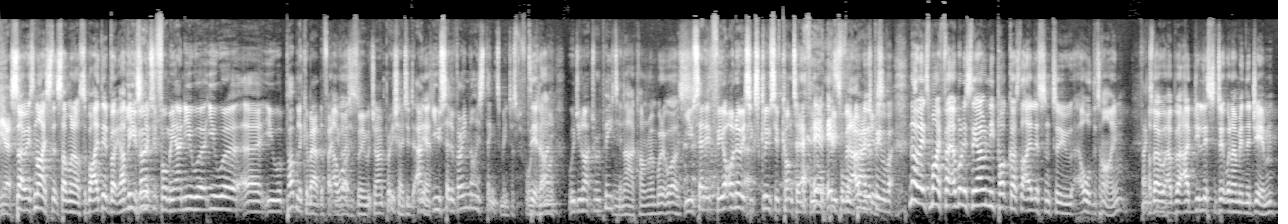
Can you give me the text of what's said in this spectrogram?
Yes. So it's nice that someone else. But I did vote. I think You it's an- voted for me, and you were you were uh, you were public about the fact I you voted was. for me, which I appreciated. And Yeah. you said a very nice thing to me just before Did you came I? on. Would you like to repeat it? No, I can't remember what it was. You said it for your. Oh no, it's exclusive content for your people only the people. No, it's my fa- well. It's the only podcast that I listen to all the time. Thanks, Although, man. uh, I do listen to it when I'm in the gym,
